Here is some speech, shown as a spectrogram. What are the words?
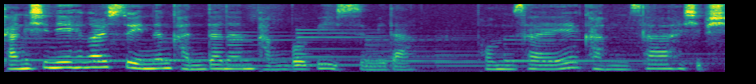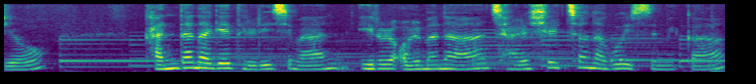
당신이 행할 수 있는 간단한 방법이 있습니다. 범사에 감사하십시오. 간단하게 들리지만 이를 얼마나 잘 실천하고 있습니까?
